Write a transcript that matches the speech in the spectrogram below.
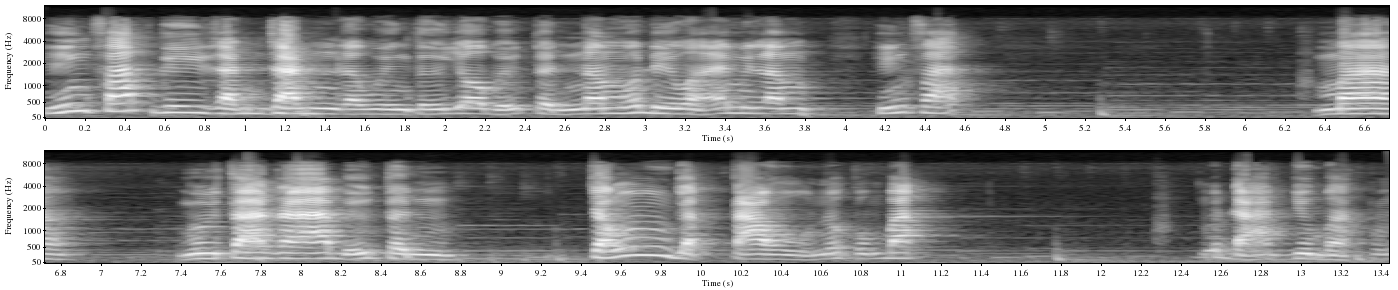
Hiến pháp ghi rành rành là quyền tự do biểu tình. Năm ở điều 25 hiến pháp. Mà người ta ra biểu tình, chống giặc tàu nó cũng bắt, nó đạp vô mặt nó.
